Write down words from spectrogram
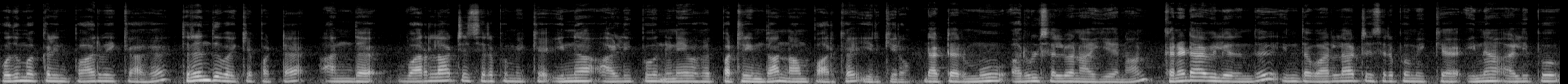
பொதுமக்களின் பார்வைக்காக திறந்து வைக்கப்பட்ட அந்த வரலாற்று சிறப்புமிக்க இன அழிப்பு நினைவக பற்றியும் தான் நாம் பார்க்க இருக்கிறோம். டாக்டர் மு. அருள் செல்வன் ஆகிய நான் கனடாவிலிருந்து இந்த வரலாற்று சிறப்புமிக்க இன அழிப்பு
